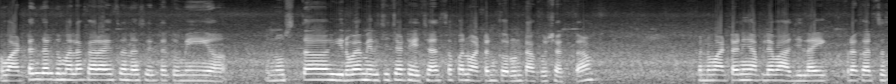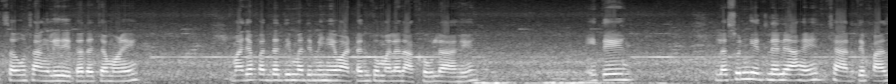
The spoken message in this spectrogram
वाटण जर तुम्हाला करायचं नसेल तर तुम्ही नुसतं हिरव्या मिरचीच्या ठेच्याचं पण वाटण करून टाकू शकता. पण वाटण हे आपल्या भाजीला एक प्रकारचं चव चांगली देतं त्याच्यामुळे. माझ्या पद्धतीमध्ये मी हे वाटण तुम्हाला दाखवलं आहे. इथे लसूण घेतलेले आहे चार ते पाच.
